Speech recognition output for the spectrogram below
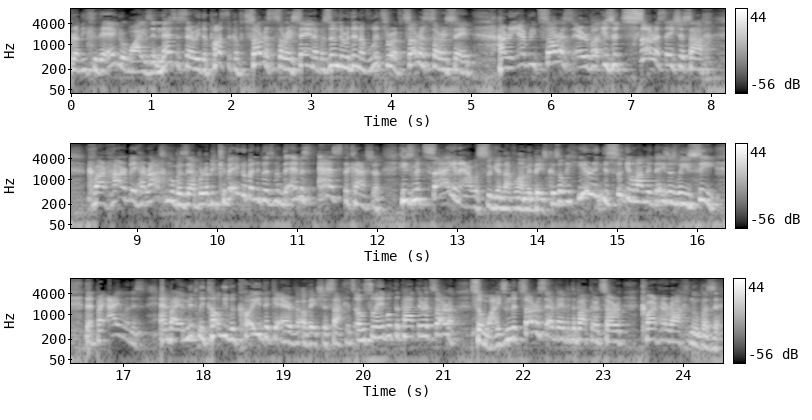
Rabbi why is it necessary the pasuk of tzaras tzarisein, a bazun within of litzra of tzaras tzarisein, hari every tzaras erva is it tzaras eishasach, kvar harbe harachnu bazeh, but Rabbi Kiva ben Be'emes asked the kasha, he's mitzay in our sugi and lamed beis, because over here in the sugi of lamed is where you see that by islandness and by a mitli tali v'koydik erva of eishasach, it's also able to pater at tzara. So why isn't the tzaras erva able to pater at tzara? Kvar harachnu bazeh.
